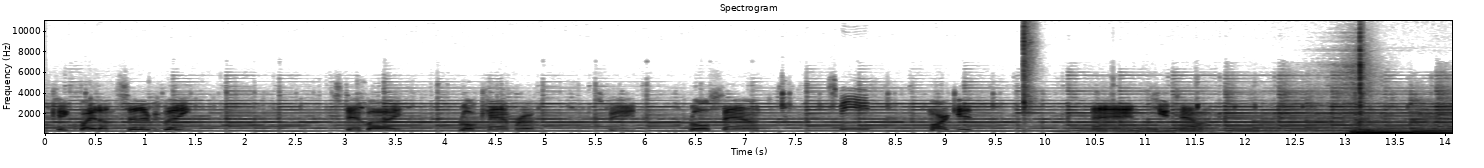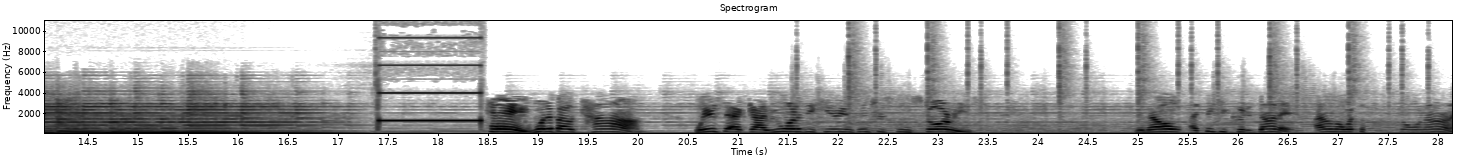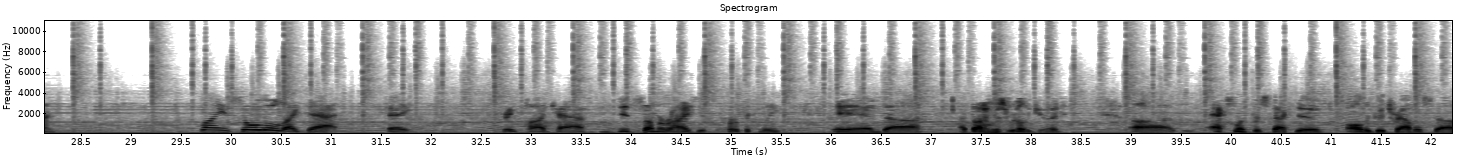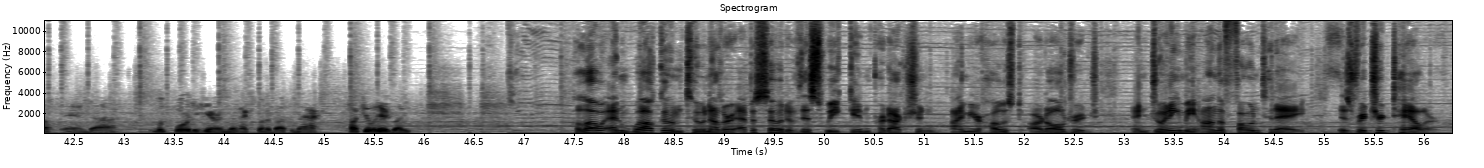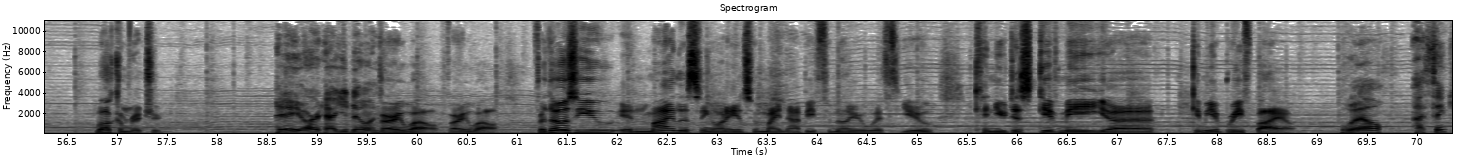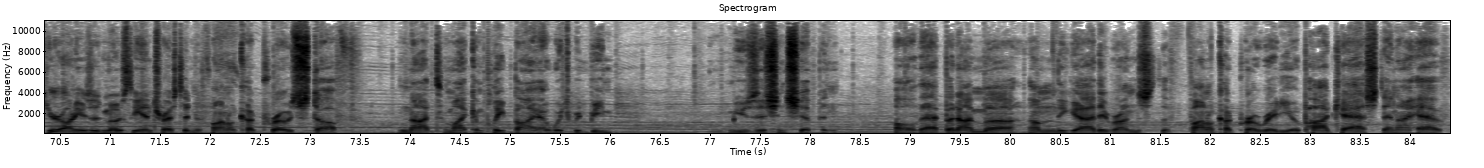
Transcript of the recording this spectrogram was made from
Okay, quiet on set, everybody. Stand by. Roll camera. Speed. Roll sound. Speed. Market. And cue talent. Hey, what about Tom? Where's that guy? We wanted to hear his interesting stories. You know, I think he could have done it. I don't know what the f- is going on. Flying solo like that. Hey, great podcast. You did summarize it perfectly, and uh, I thought it was really good. Uh, excellent perspective, all the good travel stuff, and uh, look forward to hearing the next one about the Mac. Talk to you later, buddy. Hello and welcome to another episode of This Week in Production. I'm your host, Art Aldridge, and joining me on the phone today is Richard Taylor. Welcome, Richard. Hey Art, how you doing? Very well, very well. For those of you in my listening audience who might not be familiar with you, can you just give me uh, give me a brief bio? Well, I think your audience is mostly interested in the Final Cut Pro stuff, not my complete bio, which would be musicianship and all that. But I'm uh, I'm the guy that runs the Final Cut Pro radio podcast, and I have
